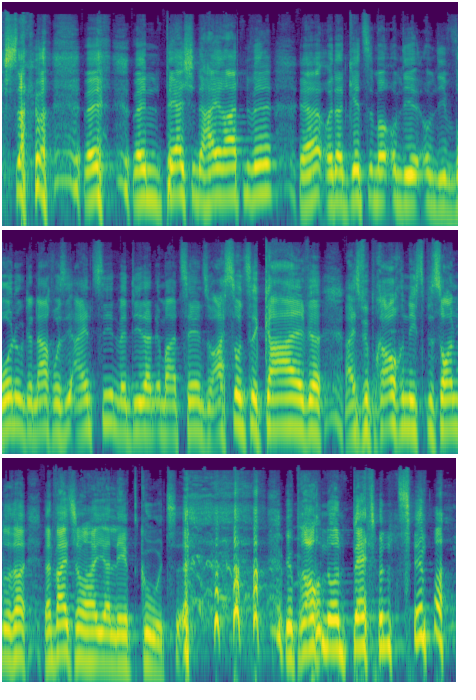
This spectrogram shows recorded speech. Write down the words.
Ich sage immer, wenn, wenn, ein Pärchen heiraten will, ja, und dann geht es immer um die, um die Wohnung danach, wo sie einziehen, wenn die dann immer erzählen, so, ach, ist uns egal, wir, also wir brauchen nichts Besonderes, dann weiß ich immer, ihr lebt gut. wir brauchen nur ein Bett und ein Zimmer.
